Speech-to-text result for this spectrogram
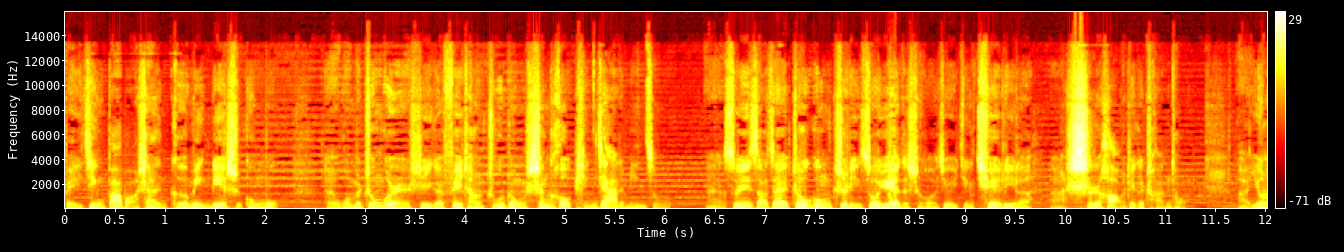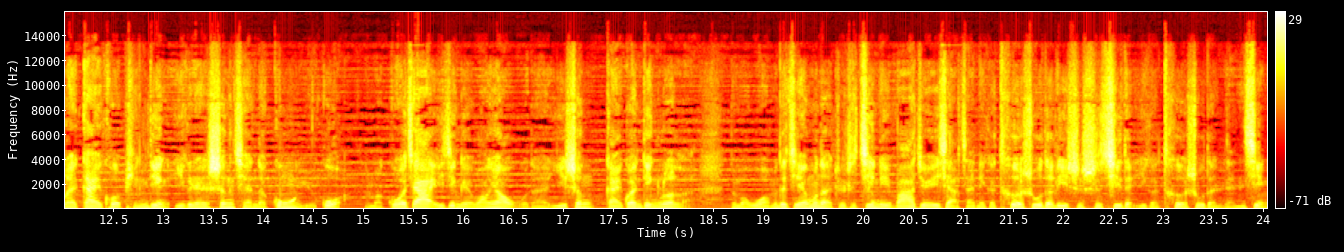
北京八宝山革命烈士公墓。呃，我们中国人是一个非常注重身后评价的民族，呃，所以早在周公治理作乐的时候就已经确立了啊谥号这个传统。啊，用来概括评定一个人生前的功与过。那么，国家已经给王耀武的一生盖棺定论了。那么，我们的节目呢，只是尽力挖掘一下在那个特殊的历史时期的一个特殊的人性。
